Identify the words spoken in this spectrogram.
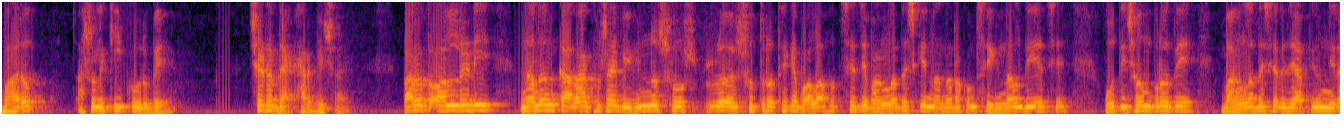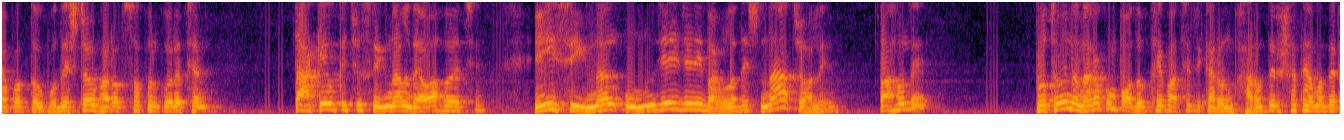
ভারত আসলে কি করবে? সেটা দেখার বিষয়। ভারত অলরেডি নানান কানাঘুষায় বিভিন্ন সূত্র থেকে বলা হচ্ছে যে বাংলাদেশকে নানা রকম সিগন্যাল দিয়েছে। অতি সম্প্রতি বাংলাদেশের জাতীয় নিরাপত্তা উপদেষ্টাও ভারত সফর করেছেন। তাকেও কিছু সিগন্যাল দেওয়া হয়েছে। এই সিগন্যাল অনুযায়ী যদি বাংলাদেশ না চলে, তাহলে প্রথমে নানা রকম পদক্ষেপ আছে যে, কারণ ভারতের সাথে আমাদের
